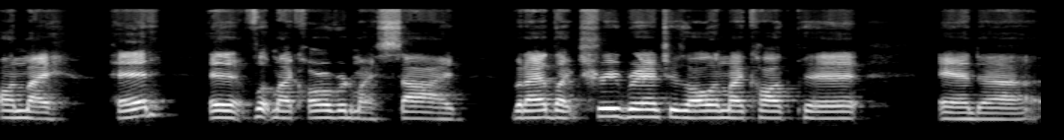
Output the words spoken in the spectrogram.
on my head and it flipped my car over to my side. But I had like tree branches all in my cockpit and uh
